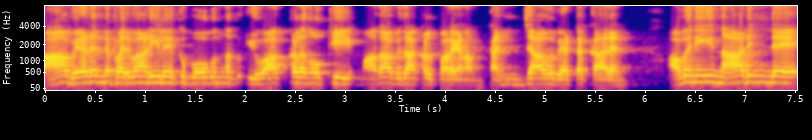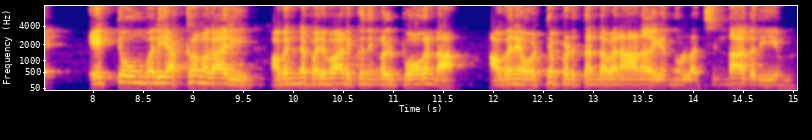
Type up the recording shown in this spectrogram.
ആ വേടന്റെ പരിപാടിയിലേക്ക് പോകുന്ന യുവാക്കളെ നോക്കി മാതാപിതാക്കൾ പറയണം കഞ്ചാവ് വേട്ടക്കാരൻ. അവൻ ഈ നാടിന്റെ ഏറ്റവും വലിയ അക്രമകാരി. അവന്റെ പരിപാടിക്ക് നിങ്ങൾ പോകണ്ട. അവനെ ഒറ്റപ്പെടുത്തേണ്ടവനാണ് എന്നുള്ള ചിന്താഗതിയും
